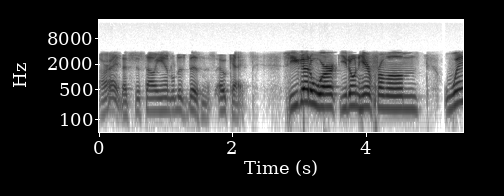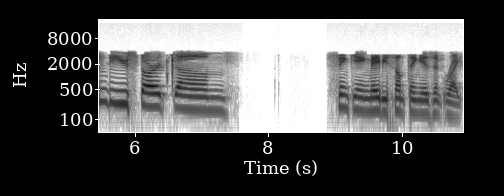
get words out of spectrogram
All right. That's just how he handled his business. Okay. So you go to work. You don't hear from him. When do you start um, thinking maybe something isn't right?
